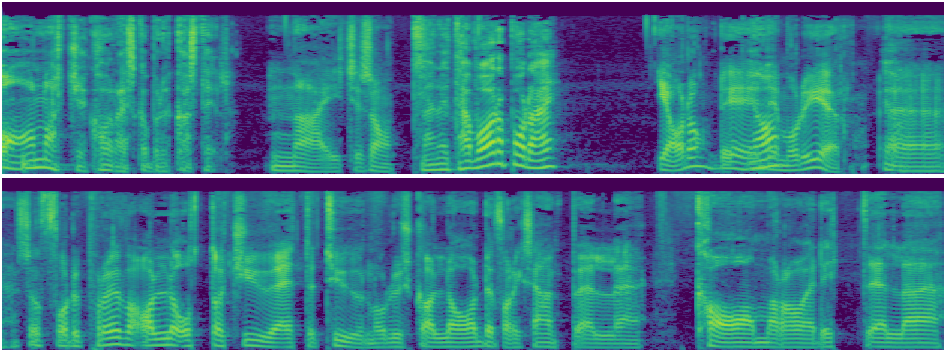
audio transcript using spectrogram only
aner ikke hva de skal brukes til. Nei, ikke sant. Men jeg tar vare på dem. Ja da, det, Ja. det må du gjøre. Eh, så får du prøve alle 28 etter tur når du skal lade eksempel eh, kameraet ditt, eller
